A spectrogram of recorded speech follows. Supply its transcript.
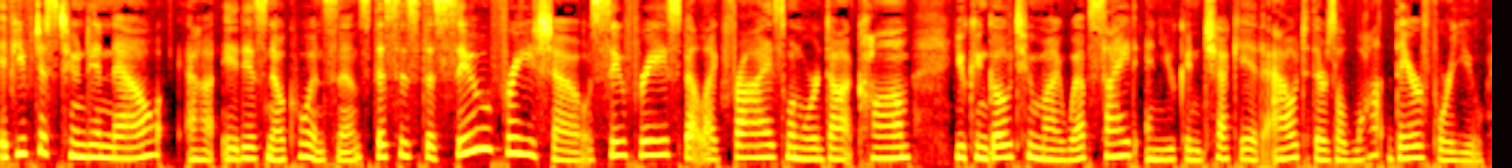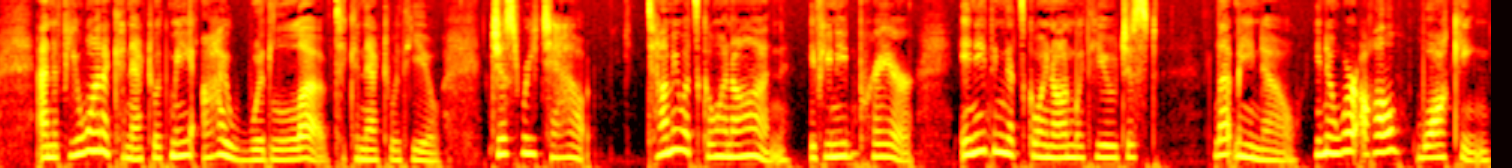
If you've just tuned in now, uh, it is no coincidence. This is the Sue Fries Show. Sue Fries, spelled like fries, one word, dot com. You can go to my website and you can check it out. There's a lot there for you. And if you want to connect with me, I would love to connect with you. Just reach out. Tell me what's going on. If you need prayer, anything that's going on with you, just let me know. You know, we're all walking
